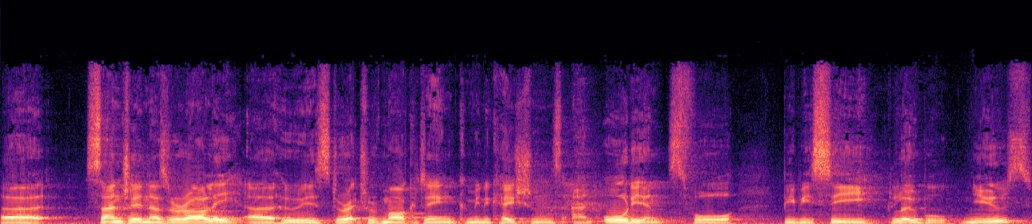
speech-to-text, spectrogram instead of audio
Uh, Sanjay Nazerali, uh, who is Director of Marketing, Communications and Audience for BBC Global News.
